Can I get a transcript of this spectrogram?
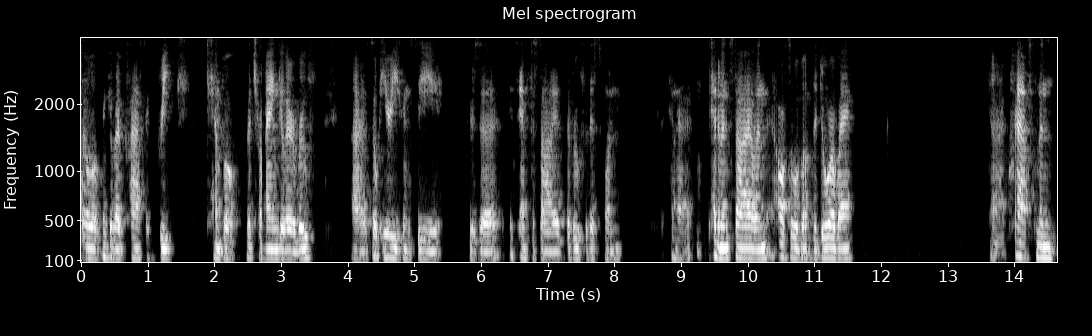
So think of a classic Greek temple, the triangular roof. Uh, so here you can see there's a, it's emphasized the roof of this one in a pediment style and also above the doorway. Uh, craftsmen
